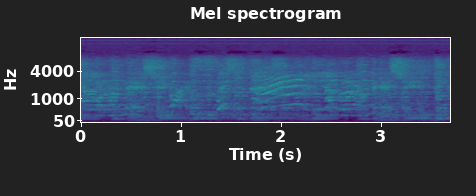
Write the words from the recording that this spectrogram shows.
Agora mexe, vai. Agora mexe.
